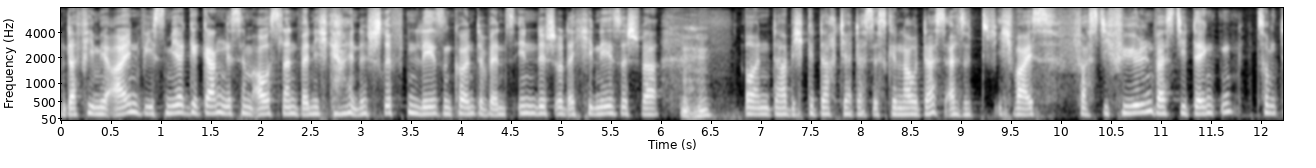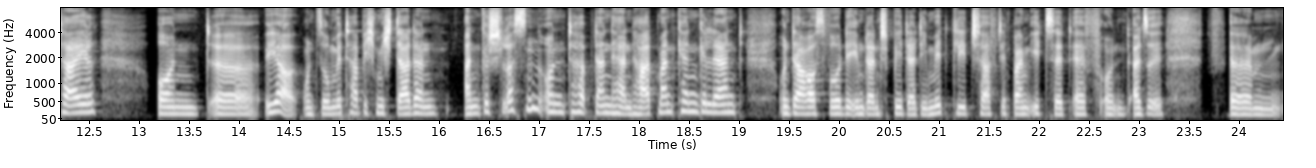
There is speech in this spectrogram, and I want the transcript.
Und da fiel mir ein, wie es mir gegangen ist im Ausland, wenn ich keine Schriften lesen konnte, wenn es Indisch oder Chinesisch war. Und da habe ich gedacht, ja, das ist genau das. Also ich weiß, was die fühlen, was die denken zum Teil. Und äh, ja, und somit habe ich mich da dann angeschlossen und habe dann Herrn Hartmann kennengelernt und daraus wurde eben dann später die Mitgliedschaft beim IZF und also ähm,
